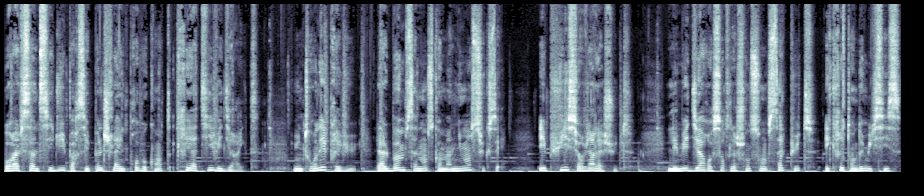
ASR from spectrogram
Orelsan séduit par ses punchlines provocantes, créatives et directes. Une tournée prévue, l'album s'annonce comme un immense succès. Et puis survient la chute. Les médias ressortent la chanson Sale pute, écrite en 2006,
